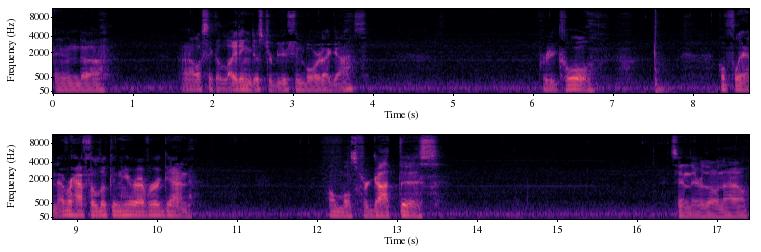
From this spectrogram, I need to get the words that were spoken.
And uh, that looks like a lighting distribution board, I guess. Pretty cool. Hopefully I never have to look in here ever again. Almost forgot this. It's in there though now.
